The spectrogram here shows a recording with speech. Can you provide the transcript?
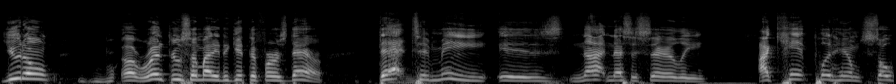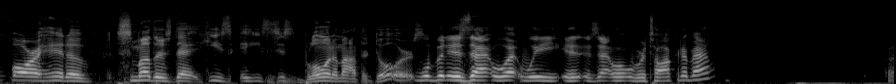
You don't uh, run through somebody to get the first down. That to me is not necessarily. I can't put him so far ahead of Smothers that he's he's just blowing them out the doors. Well, but is that what we is is that what we're talking about? Eh,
